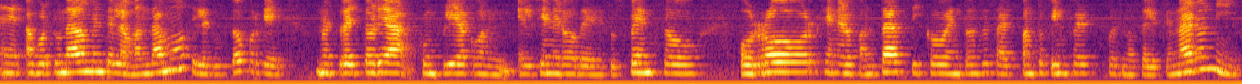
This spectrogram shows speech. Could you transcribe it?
eh, afortunadamente la mandamos y les gustó porque nuestra historia cumplía con el género de suspenso, horror, género fantástico, entonces a Espanto Film Fest pues nos seleccionaron y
